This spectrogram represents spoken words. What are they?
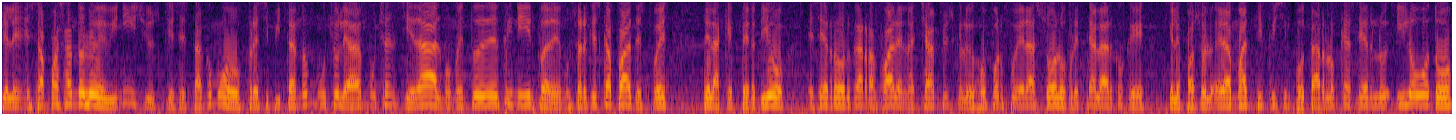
que le está pasando lo de Vinicius, que se está como precipitando mucho, le da mucha ansiedad al momento de definir para demostrar que es capaz después de la que perdió ese error garrafal en la Champions que lo dejó por fuera solo frente al arco que, que le pasó, era más difícil votarlo que hacerlo y lo votó.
